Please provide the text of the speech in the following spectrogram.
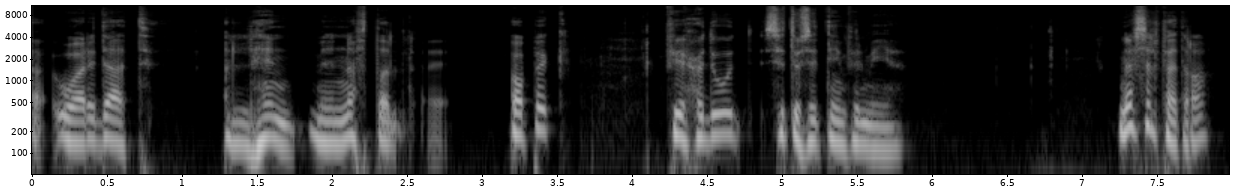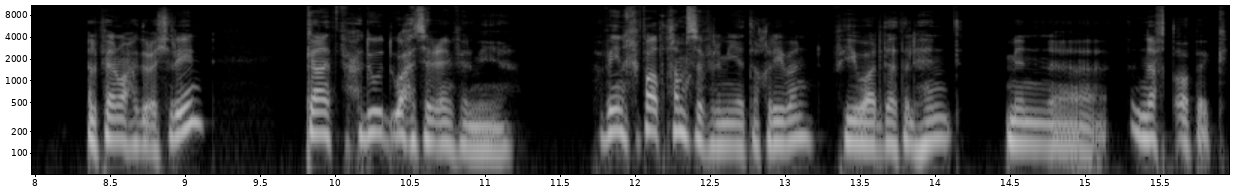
آه، واردات الهند من النفط الاوبك في حدود 66% نفس الفترة 2021 كانت في حدود 71% ففي انخفاض 5% تقريبا في واردات الهند من آه، نفط أوبك.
